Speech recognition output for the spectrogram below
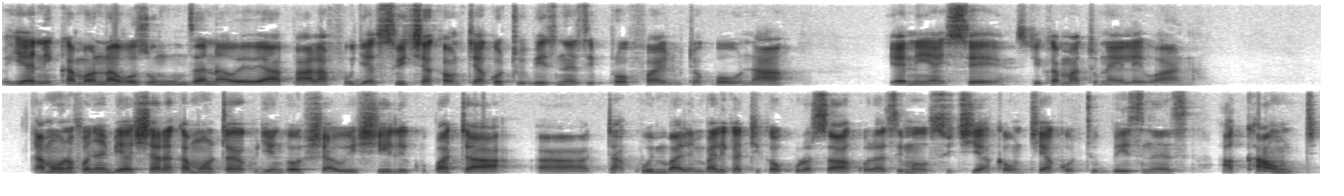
yani kama unavyozungumza na wewe hapa alafu hujaswitch account yako to business profile utakuwa una yani I say sijui kama tunaelewana. kama unafanya biashara, kama unataka kujenga ushawishi ili kupata uh, takwimu mbalimbali katika ukurasa wako, lazima uswitch account yako to business account.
